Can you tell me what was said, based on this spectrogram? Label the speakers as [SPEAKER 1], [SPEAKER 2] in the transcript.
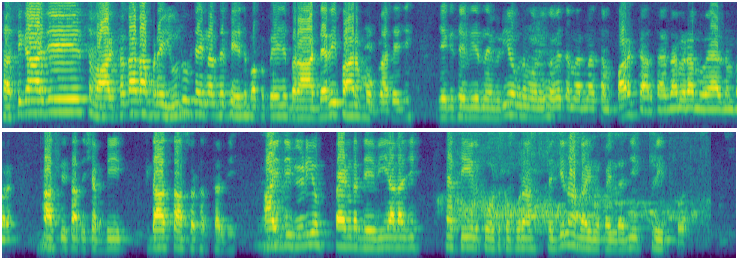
[SPEAKER 1] ਸਤਿ ਸ਼੍ਰੀ ਅਕਾਲ ਜੀ, ਸਵਾਗਤ ਹੈ ਤੁਹਾਡਾ ਆਪਣੇ YouTube ਚੈਨਲ ਤੇ, Facebook page Brar dairy farm Moga ਤੇ ਜੀ। ਜੇ ਕਿਸੇ ਵੀਰ ਨੇ ਵੀਡੀਓ ਬਣਵਾਉਣੀ ਹੋਵੇ ਤਾਂ ਮੇਰੇ ਨਾਲ ਸੰਪਰਕ ਕਰ ਸਕਦਾ। ਮੇਰਾ ਮੋਬਾਈਲ ਨੰਬਰ 8876 10778 ਜੀ। ਅੱਜ ਦੀ ਵੀਡੀਓ ਪਿੰਡ ਦੇਵੀ ਵਾਲਾ ਜੀ, ਤਹਿਸੀਲ ਕੋਟਕਪੂਰਾ ਤੇ ਜ਼ਿਲ੍ਹਾ ਬਾਈ ਨੂੰ ਪੈਂਦਾ ਜੀ, ਫਰੀਦਕੋਟ।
